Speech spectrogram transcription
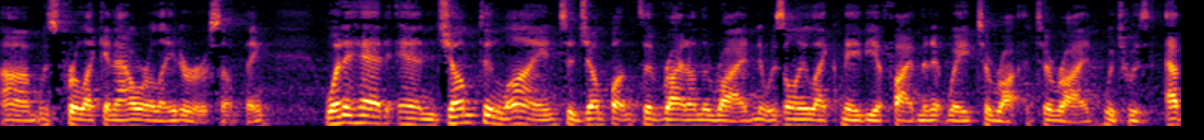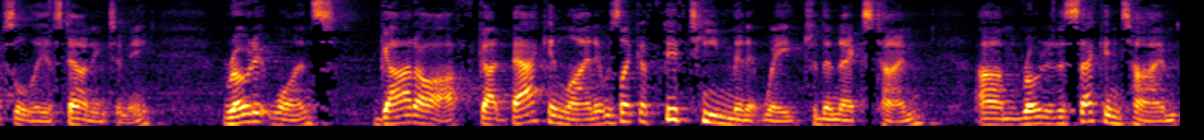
Um, it was for like an hour later or something. Went ahead and jumped in line to jump on to ride on the ride, and it was only like maybe a five minute wait to to ride, which was absolutely astounding to me. Rode it once, got off, got back in line. It was like a 15 minute wait to the next time. Um, rode it a second time,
